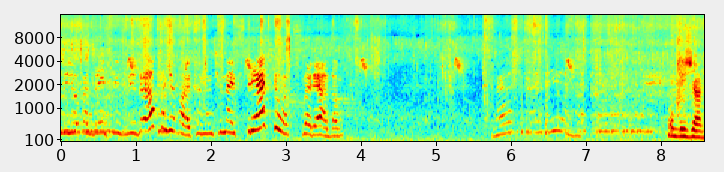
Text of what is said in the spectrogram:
Ее, когда еще из ведра поливать, она начинает стряхиваться рядом. Убежали.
